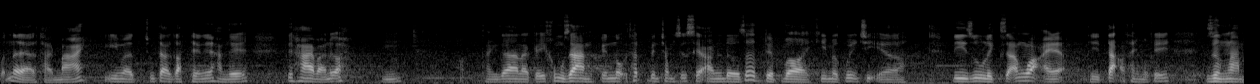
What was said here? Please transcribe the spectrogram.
vẫn là thoải mái khi mà chúng ta gặp thêm cái hàng ghế thứ hai vào nữa. Ừ. thành ra là cái không gian cái nội thất bên trong chiếc xe Outlander rất là tuyệt vời khi mà quý anh chị ờ, đi du lịch dã ngoại ấy, thì tạo thành một cái giường nằm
